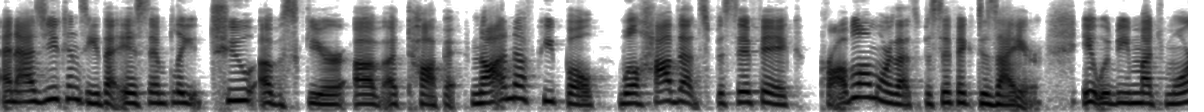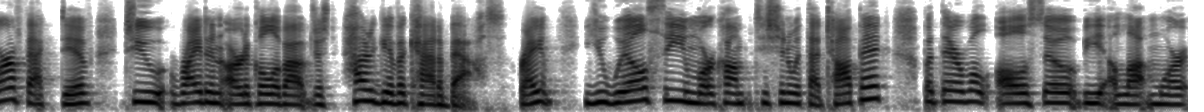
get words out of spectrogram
And as you can see, that is simply too obscure of a topic. Not enough people will have that specific problem or that specific desire. It would be much more effective to write an article about just how to give a cat a bath, right? You will see more competition with that topic, but there will also be a lot more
